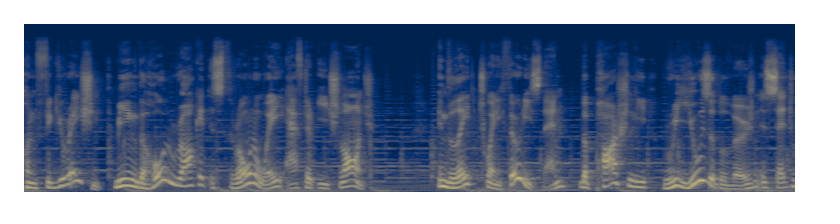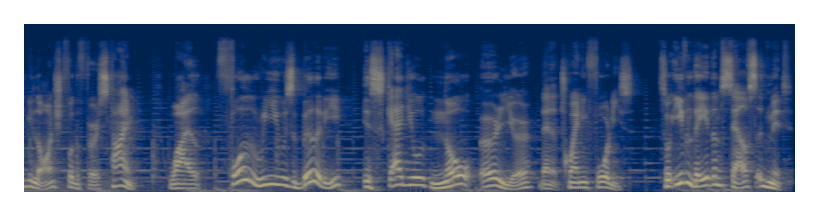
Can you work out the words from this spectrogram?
configuration, meaning the whole rocket is thrown away after each launch. In the late 2030s then, the partially reusable version is said to be launched for the first time, while full reusability is scheduled no earlier than the 2040s. So even they themselves admit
